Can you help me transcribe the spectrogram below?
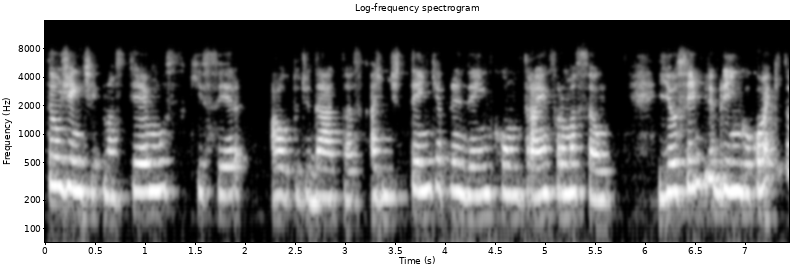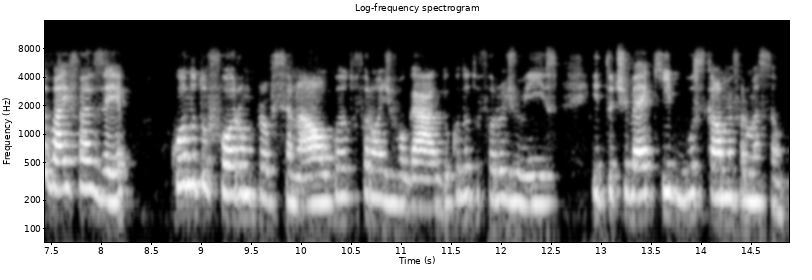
Então, gente, nós temos que ser autodidatas, a gente tem que aprender a encontrar informação. E eu sempre brinco, como é que tu vai fazer quando tu for um profissional, quando tu for um advogado, quando tu for um juiz e tu tiver que buscar uma informação?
